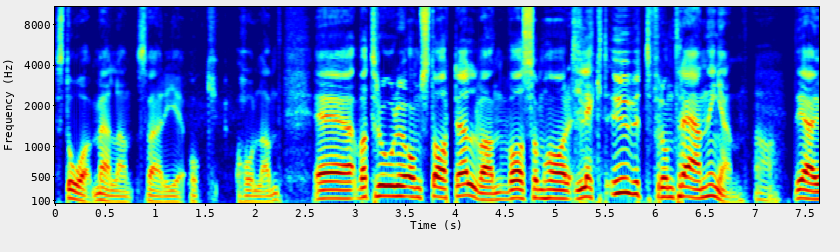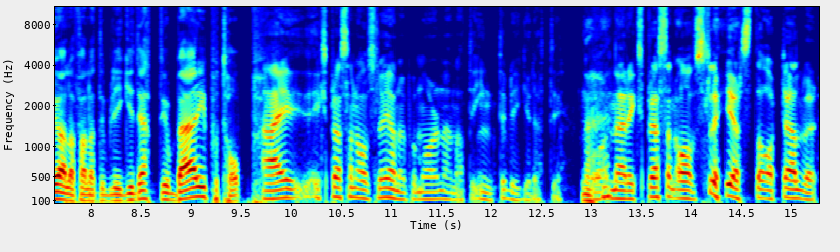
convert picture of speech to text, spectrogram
stå mellan Sverige och Holland. Eh, vad tror du om startelvan? Vad som har läckt ut från träningen? Ja. Det är ju i alla fall att det blir Guidetti och Berg på topp. Nej, Expressen avslöjar nu på morgonen att det inte blir Guidetti. Och när Expressen avslöjar startelver,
